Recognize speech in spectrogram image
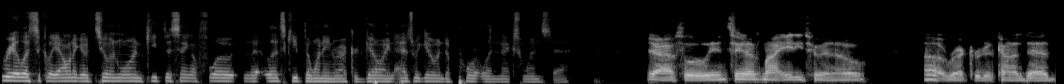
realistically, I want to go two and one, keep this thing afloat, and let- let's keep the winning record going as we go into Portland next Wednesday. Yeah, absolutely. And seeing as my 82 and 0 uh, record is kind of dead,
